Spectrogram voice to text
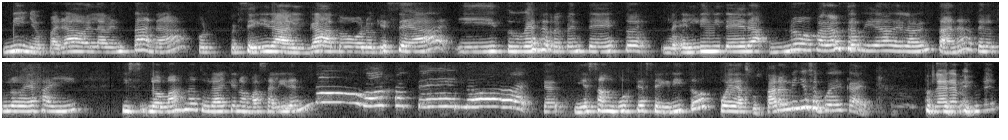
niño parado en la ventana por perseguir al gato o lo que sea, y tú ves de repente esto, el límite era no pararse arriba de la ventana, pero tú lo ves ahí, y lo más natural que nos va a salir es no, bájate, no. Y esa angustia, ese grito puede asustar al niño y se puede caer. Claramente.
